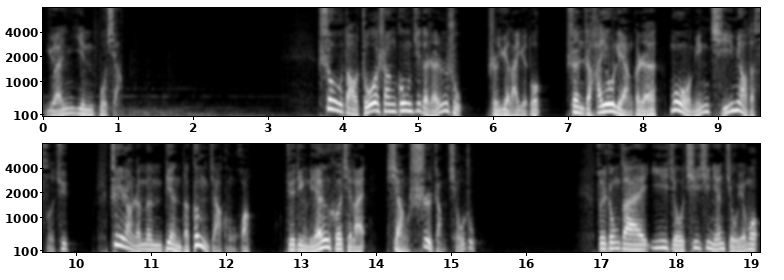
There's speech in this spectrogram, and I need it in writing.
原因不详。受到灼伤攻击的人数是越来越多，甚至还有两个人莫名其妙的死去，这让人们变得更加恐慌，决定联合起来向市长求助。最终，在一九七七年九月末，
